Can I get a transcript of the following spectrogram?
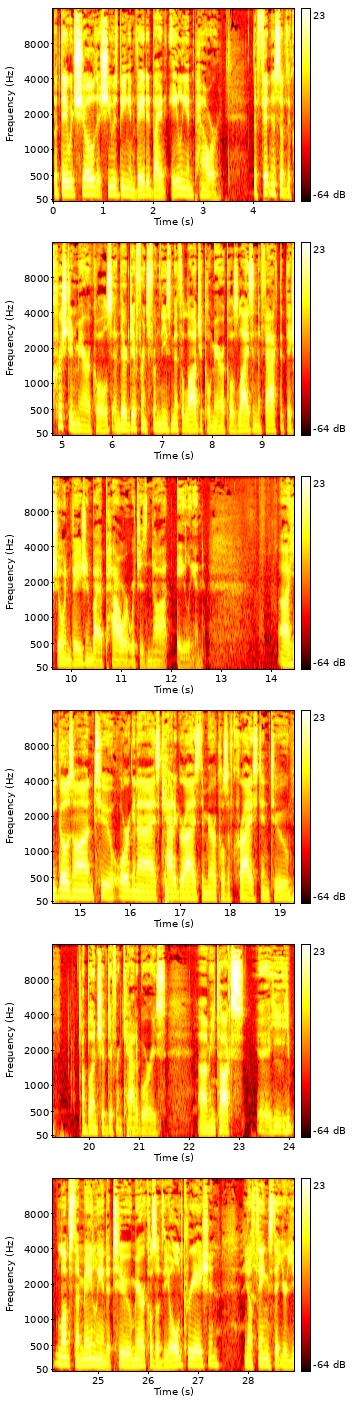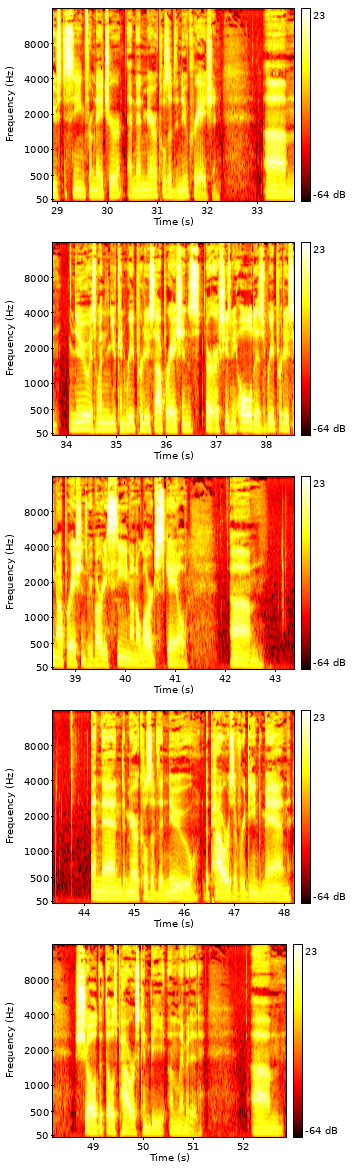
but they would show that she was being invaded by an alien power. The fitness of the Christian miracles and their difference from these mythological miracles lies in the fact that they show invasion by a power which is not alien. Uh, he goes on to organize, categorize the miracles of Christ into a bunch of different categories. Um, he talks, uh, he, he lumps them mainly into two miracles of the old creation you know, things that you're used to seeing from nature, and then miracles of the new creation. Um, new is when you can reproduce operations, or excuse me, old is reproducing operations we've already seen on a large scale. Um, and then the miracles of the new, the powers of redeemed man, show that those powers can be unlimited. Um,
